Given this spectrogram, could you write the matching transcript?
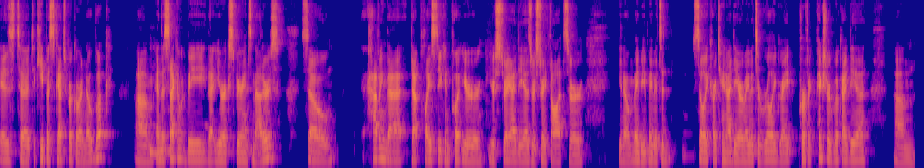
is to to keep a sketchbook or a notebook um, mm-hmm. and the mm-hmm. second would be that your experience matters so having that that place that you can put your your stray ideas or stray thoughts or you know maybe maybe it's a silly cartoon idea or maybe it's a really great perfect picture book idea um,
